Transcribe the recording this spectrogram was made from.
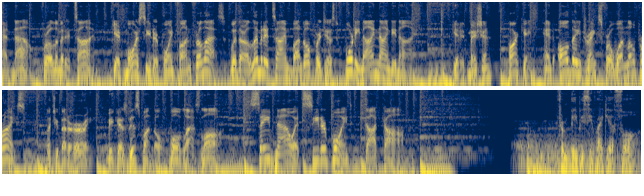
And now, for a limited time, get more Cedar Point fun for less with our limited time bundle for just $49.99. Get admission, parking, and all day drinks for one low price. But you better hurry because this bundle won't last long. Save now at cedarpoint.com. From BBC Radio 4,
